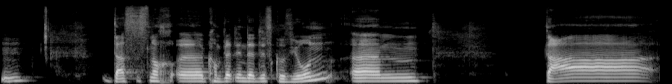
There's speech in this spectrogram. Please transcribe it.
Mhm. Das ist noch äh, komplett in der Diskussion. Ähm, da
